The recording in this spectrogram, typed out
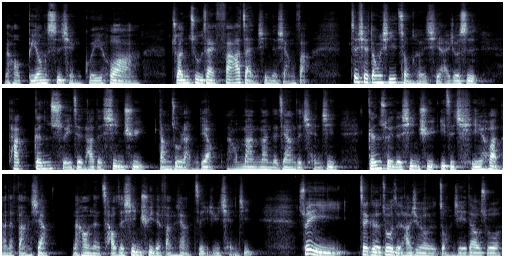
然后不用事前规划，专注在发展新的想法，这些东西总合起来就是他跟随着他的兴趣当做燃料，然后慢慢的这样子前进，跟随着兴趣一直切换他的方向。然后呢，朝着兴趣的方向自己去前进。所以这个作者他就总结到说，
